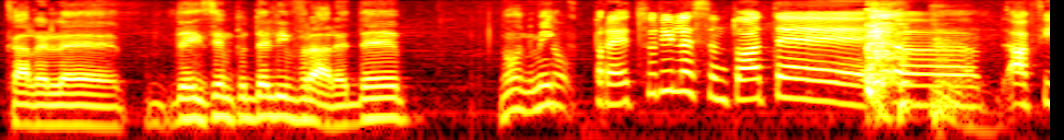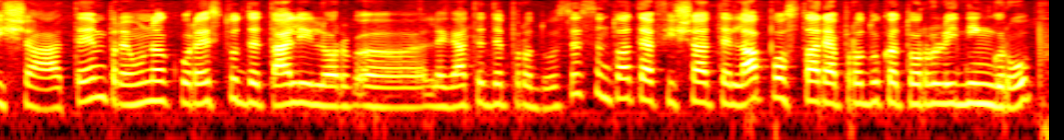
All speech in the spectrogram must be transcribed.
care le, de exemplu, de livrare, de... Nu, nimic? Nu, prețurile sunt toate uh, afișate împreună cu restul detaliilor uh, legate de produse, sunt toate afișate la postarea producătorului din grup.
